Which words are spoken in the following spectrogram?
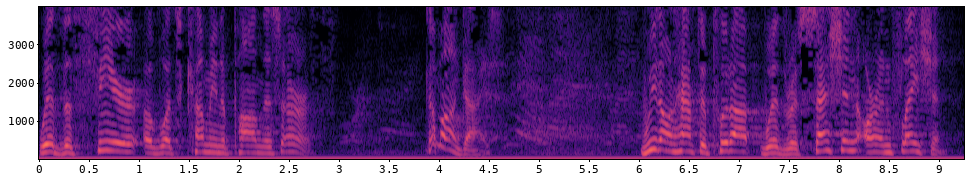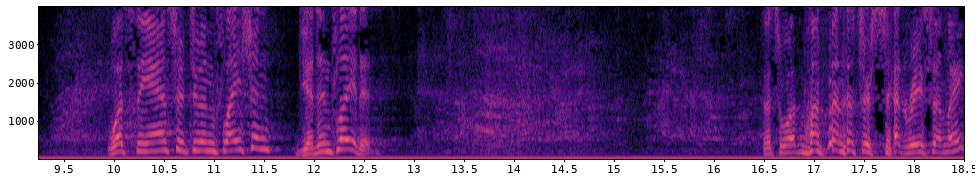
with the fear of what's coming upon this earth. Come on, guys. We don't have to put up with recession or inflation. What's the answer to inflation? Get inflated. That's what one minister said recently.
